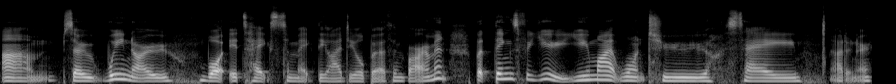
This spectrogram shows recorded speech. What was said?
Um, so we know what it takes to make the ideal birth environment. But things for you you might want to say i don't know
